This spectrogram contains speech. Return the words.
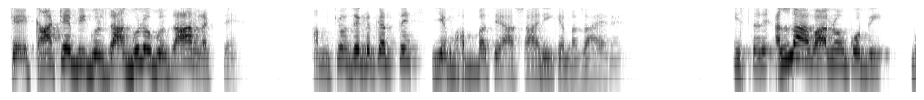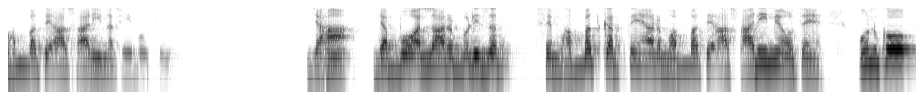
کہ کانٹے بھی گلزار گل و گلزار رکھتے ہیں۔ ہم کیوں ذکر کرتے ہیں؟ یہ محبت آثاری کے مظاہر ہیں۔ اس طرح اللہ والوں کو بھی محبت آثاری نصیب ہوتی ہے۔ جہاں جب وہ اللہ رب العزت سے محبت کرتے ہیں اور محبت آثاری میں ہوتے ہیں، ان کو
